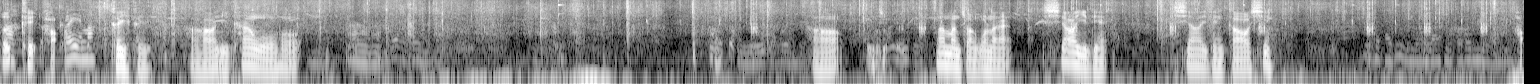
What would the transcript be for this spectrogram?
，OK，好，可以吗？可以可以。好，你看我，好，就慢慢转过来，笑一点，笑一点，高兴。好，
